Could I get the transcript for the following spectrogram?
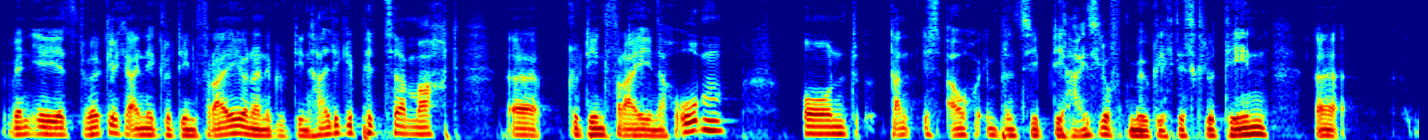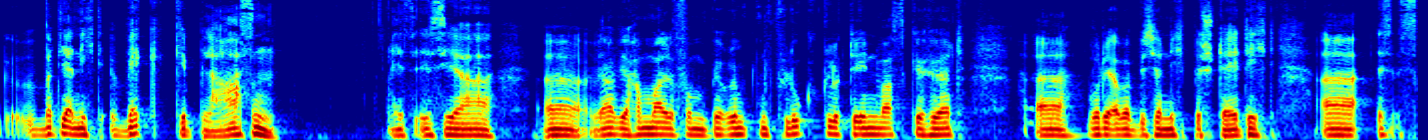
Wenn ihr jetzt wirklich eine glutenfreie und eine glutenhaltige Pizza macht, äh, glutenfrei nach oben und dann ist auch im Prinzip die Heißluft möglich. Das Gluten äh, wird ja nicht weggeblasen. Es ist ja, äh, ja, wir haben mal vom berühmten Fluggluten was gehört, äh, wurde aber bisher nicht bestätigt. Äh, es, es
